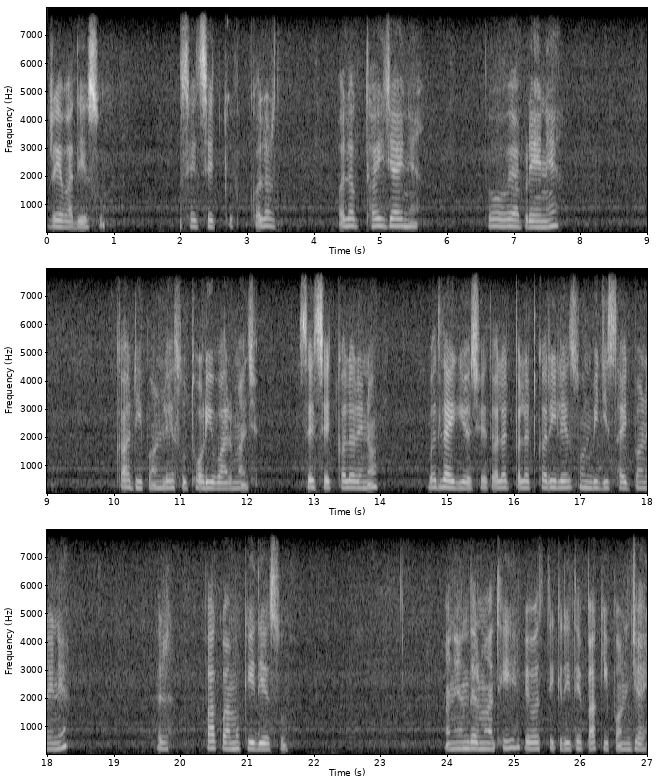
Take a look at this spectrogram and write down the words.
રહેવા દઈશું સેજ સેજ કલર અલગ થઈ જાય ને, તો હવે આપણે એને કાઢી પણ લેશું થોડી વારમાં જ. સેજ સેજ કલર એનો બદલાઈ ગયો છે તો અલટ પલટ કરી લેશું અને બીજી સાઈડ પણ એને પાકવા મૂકી દેશું. અને અંદરમાંથી વ્યવસ્થિત રીતે પાકી પણ જાય.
